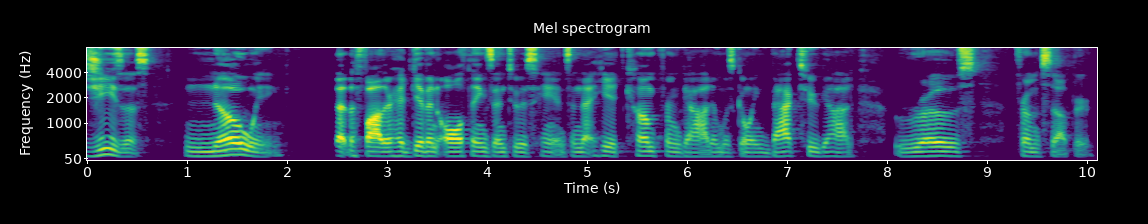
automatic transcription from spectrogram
Jesus, knowing that the Father had given all things into his hands and that he had come from God and was going back to God, rose from supper.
